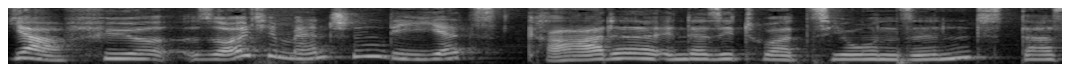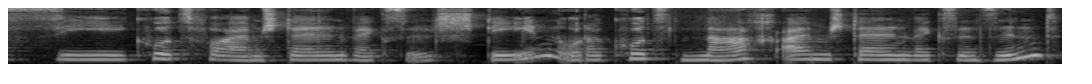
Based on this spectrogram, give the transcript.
Ja, für solche Menschen, die jetzt gerade in der Situation sind, dass sie kurz vor einem Stellenwechsel stehen oder kurz nach einem Stellenwechsel sind,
